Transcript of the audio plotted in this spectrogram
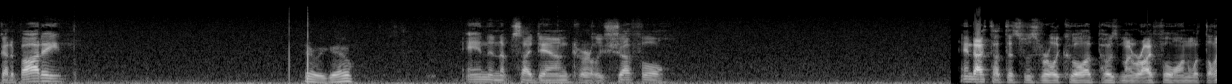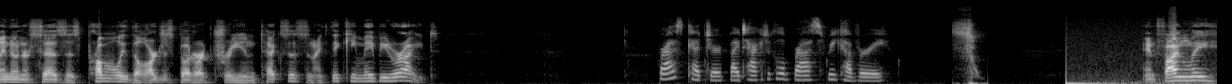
Got a body. There we go. And an upside down curly shuffle. And I thought this was really cool. I posed my rifle on what the landowner says is probably the largest bodark tree in Texas, and I think he may be right. Brass Catcher by Tactical Brass Recovery. And finally,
